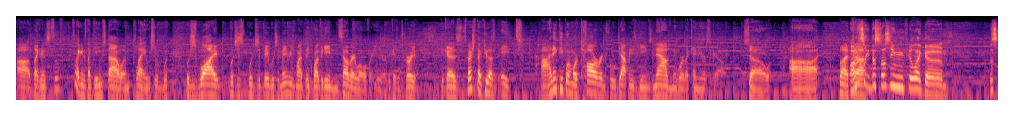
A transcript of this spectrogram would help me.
uh like it's, it's like it's like game style and play, which is which is why which is which is which is the main reason why I think why the game didn't sell very well over here because it's very because especially like 2008, uh, I think people are more tolerant for Japanese games now than they were like 10 years ago. So, uh, but uh, Honestly, this doesn't even feel like a. This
